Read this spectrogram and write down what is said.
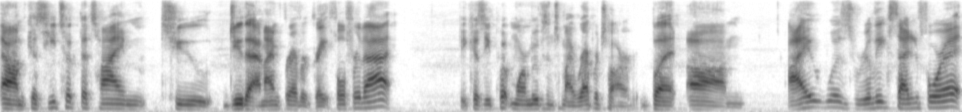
because he took the time to do that, and I'm forever grateful for that because he put more moves into my repertoire. But um, I was really excited for it,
